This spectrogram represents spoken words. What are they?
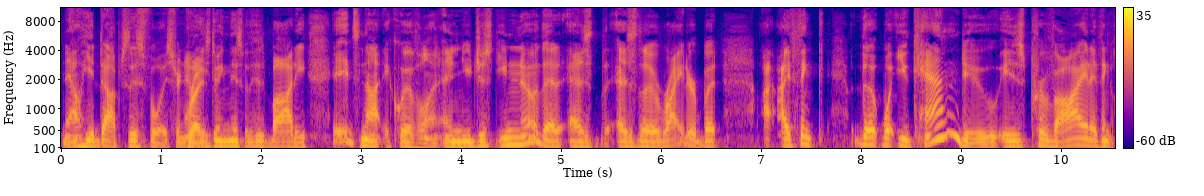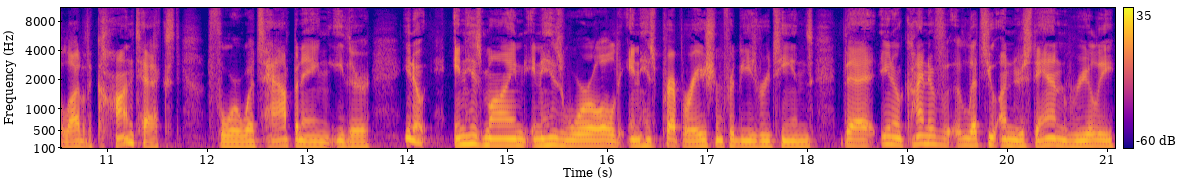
now he adopts this voice, or now right. he's doing this with his body. It's not equivalent, and you just you know that as as the writer, but I think that what you can do is provide, I think, a lot of the context for what's happening, either you know, in his mind, in his world, in his preparation for these routines. That you know, kind of lets you understand. Really,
